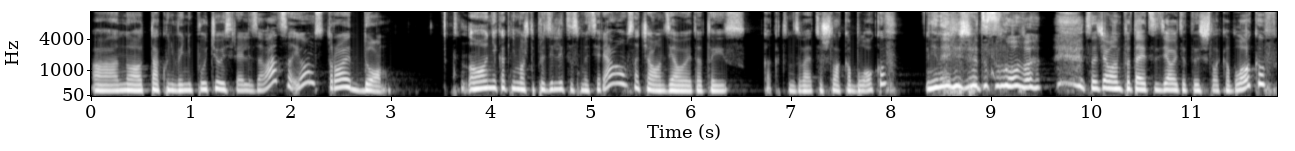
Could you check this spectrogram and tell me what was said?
а, но так у него не получилось реализоваться, и он строит дом. Но он никак не может определиться с материалом. Сначала он делает это из, как это называется, шлакоблоков. Ненавижу это слово. Сначала он пытается делать это из шлакоблоков,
